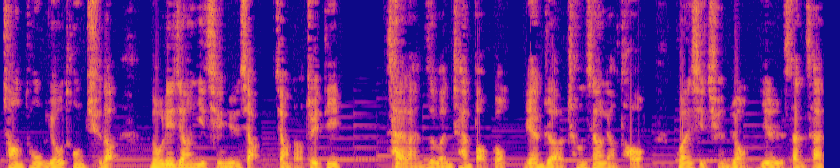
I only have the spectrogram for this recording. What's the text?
畅通流通渠道，努力将疫情影响降到最低。菜篮子稳产保供连着城乡两头，关系群众一日三餐。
